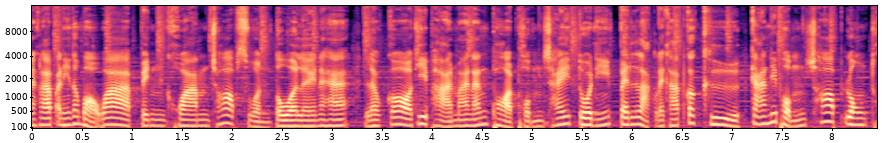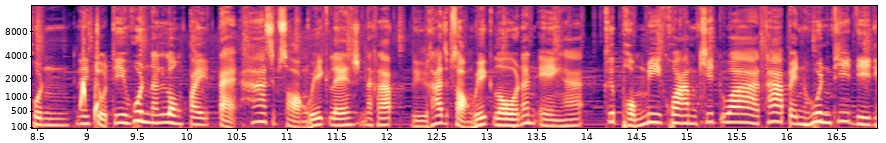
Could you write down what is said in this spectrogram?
นะครับ อันนี้ต้องบอกว่าเป็นความชอบส่วนตัวเลยนะฮะ แล้วก็ที่ผ่านมานั้นพอร์ตผมใช้ตัวนี้เป็นหลักเลยครับ ก็คือการที่ผมชอบลงทุนในจุดที่หุ้นนั้นลงไปแต่ 52 week range นะครับ หรือ 52 week low นั่นเองฮะคือผมมีความคิดว่าถ้าเป็นหุ้นที่ดีจ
